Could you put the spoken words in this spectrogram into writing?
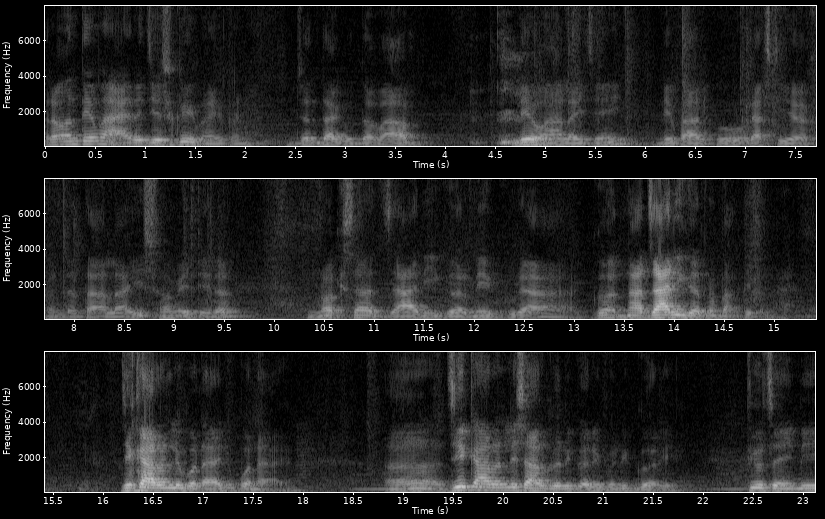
र अन्त्यमा आएर जेसुकै भए पनि जनताको दबाबले उहाँलाई चाहिँ नेपालको राष्ट्रिय अखण्डतालाई समेटेर नक्सा जारी गर्ने कुरा न जारी गर्न बाध्य बनायो। जे कारणले बनायो नि बनायो। जे कारणले सार्वजनिक गरे पनि गरे। त्यो चाहिँ नि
